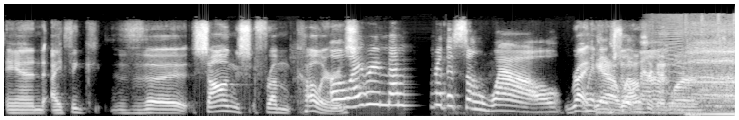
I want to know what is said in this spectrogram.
and I think the songs from Colors. Oh, I remember the song "Wow." Right, when yeah, it Yeah, so- came well, that was a good one.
